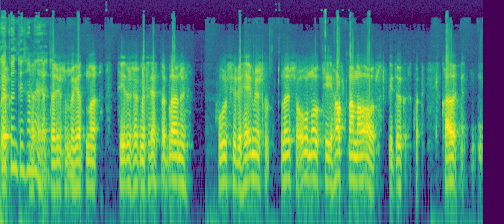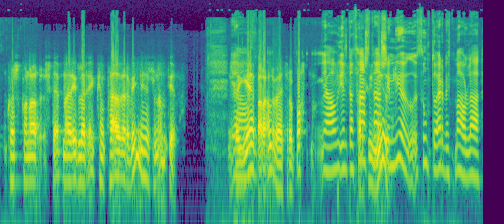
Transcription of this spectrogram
tek undir það með Þetta er eins og með hérna fyrirsögnu fréttablaðinu hús fyrir heimilislaus og ónótt í hálfnan á ár. Býtu, hva- hvað, hvers konar stefna er eiginlega reykjum hvað er verið að vinna í þessu namndið? Það ég er bara alveg eftir að botna. Já, ég held að það, því það sé mjög þungt og erfitt mál að,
